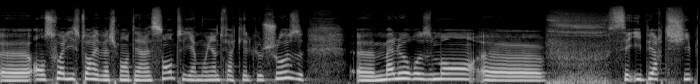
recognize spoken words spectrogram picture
En soi, l'histoire est vachement intéressante. Il y a moyen de faire quelque chose. Malheureusement, c'est hyper cheap.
